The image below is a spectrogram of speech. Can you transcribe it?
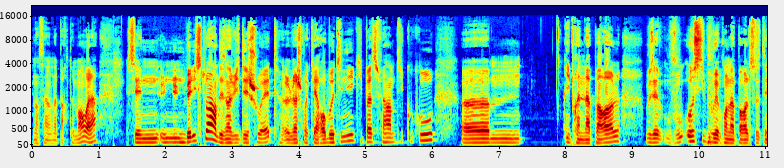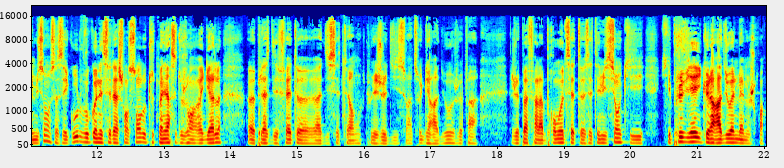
dans son appartement, voilà. C'est une, belle histoire, des invités chouettes. Là, je crois qu'il y a Robotini qui passe faire un petit coucou. Ils prennent la parole. Vous, avez- vous aussi pouvez prendre la parole sur cette émission, ça c'est cool. Vous connaissez la chanson, de toute manière c'est toujours un régal. Euh, place des fêtes euh, à 17h, donc tous les jeudis sur la Tsugi Radio. Je vais pas, je vais pas faire la promo de cette, cette émission qui, qui est plus vieille que la radio elle-même, je crois.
